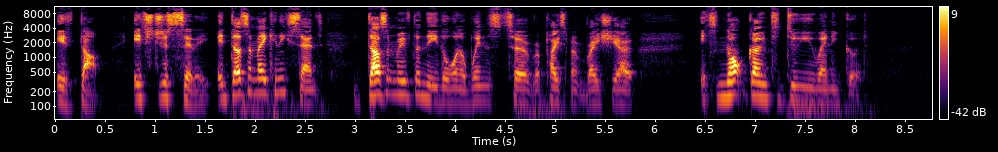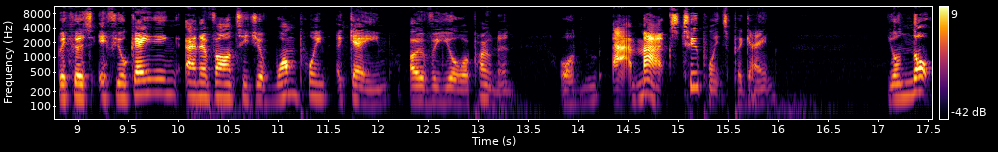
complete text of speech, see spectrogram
is dumb. It's just silly. It doesn't make any sense. It doesn't move the needle on a wins to replacement ratio. It's not going to do you any good. Because if you're gaining an advantage of one point a game over your opponent, or at max two points per game, you're not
